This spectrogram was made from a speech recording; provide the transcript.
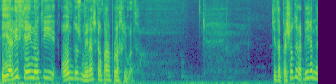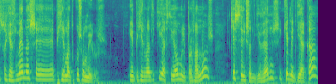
Η αλήθεια είναι ότι όντως μοιράστηκαν πάρα πολλά χρήματα. Και τα περισσότερα πήγαν στοχευμένα σε επιχειρηματικούς ομίλους. Οι επιχειρηματικοί αυτοί οι όμιλοι προφανώς και στήριξαν την κυβέρνηση και μηντιακά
